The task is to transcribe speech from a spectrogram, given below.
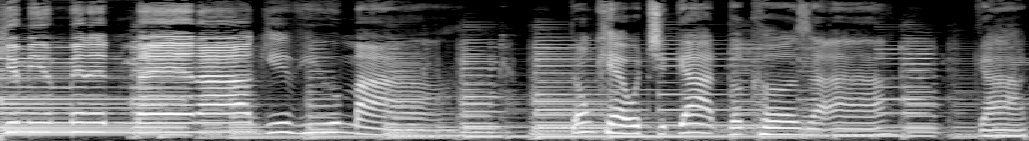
Give me a minute, man, I'll give you a mile. Don't care what you got because I got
